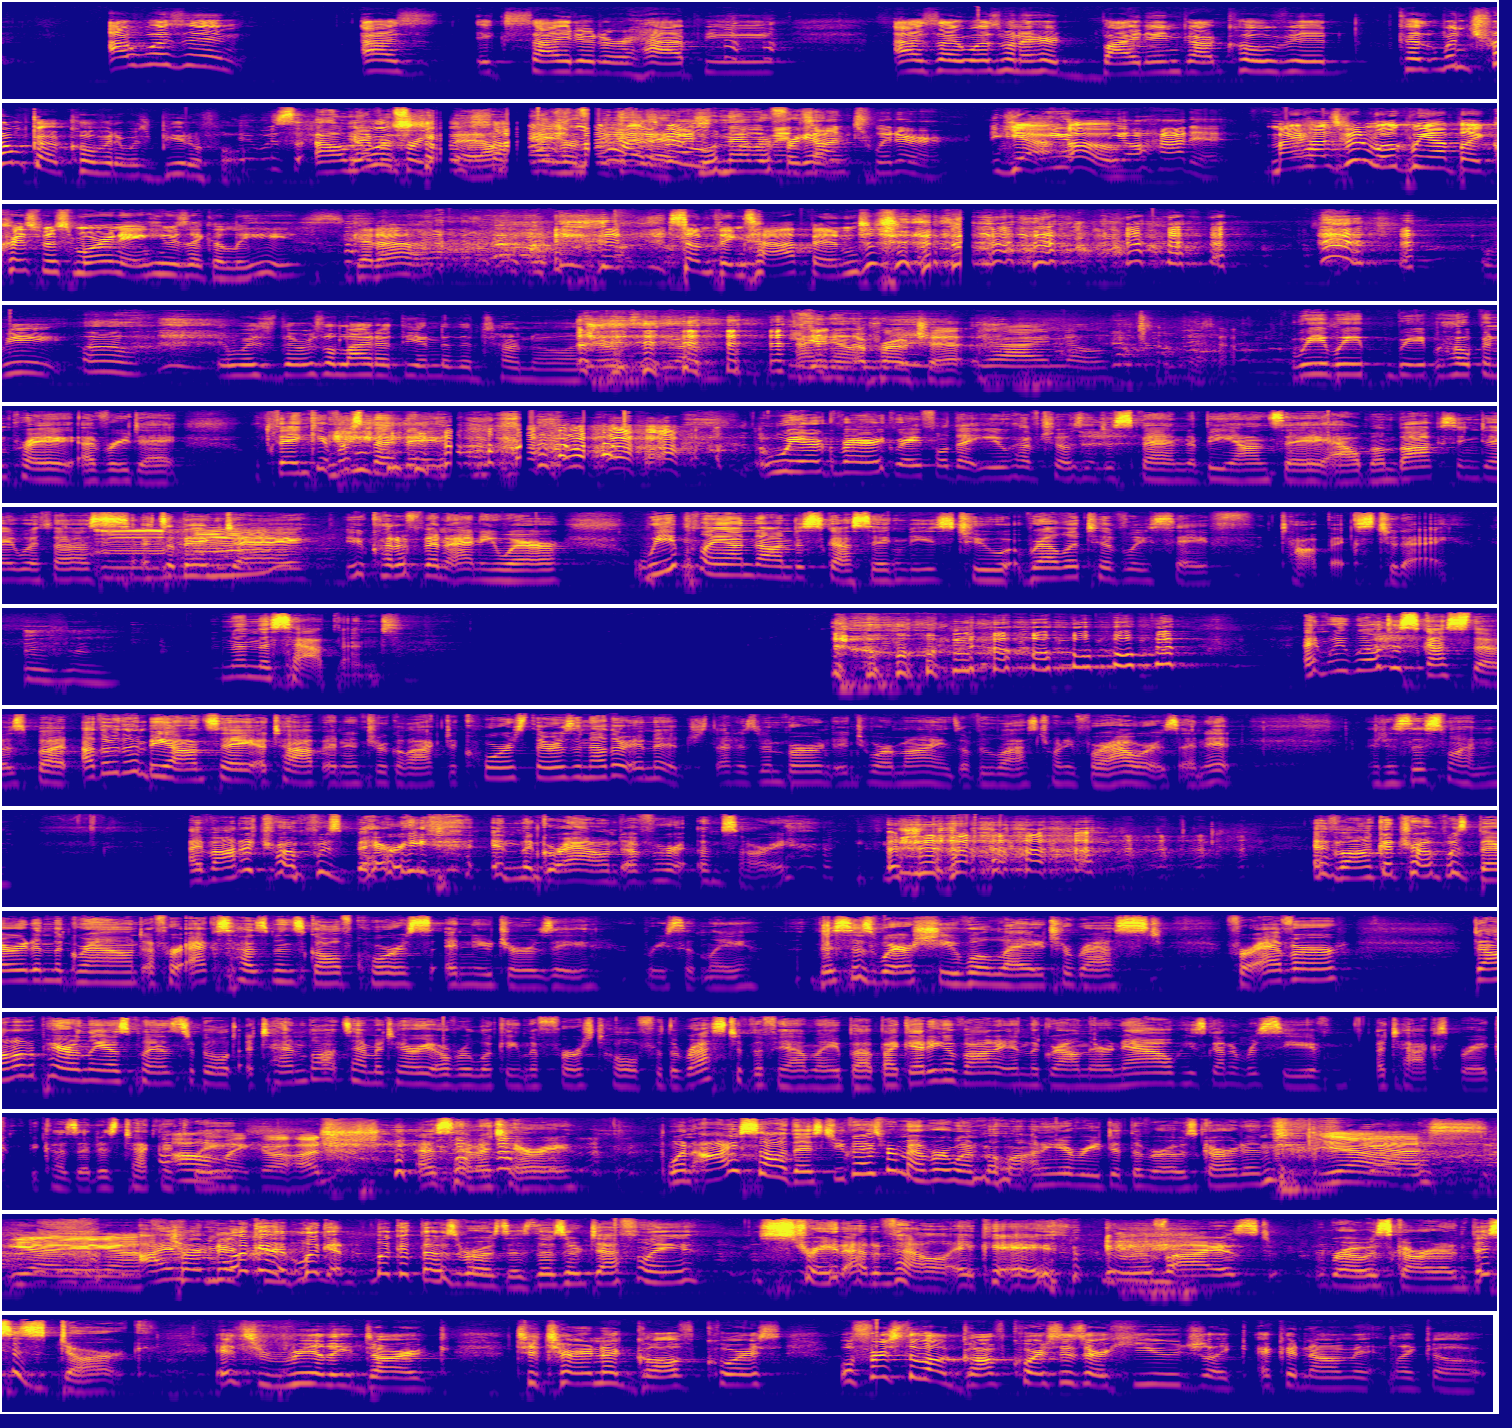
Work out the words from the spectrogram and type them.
I wasn't as excited or happy as I was when I heard Biden got COVID because when Trump got COVID, it was beautiful. It was. I'll never forget it. I'll never My forget it. We'll never forget on it. Twitter. Yeah, We, oh. we all had it. My husband woke me up like Christmas morning. He was like, Alise, get up. Something's happened. We, it was there was a light at the end of the tunnel. And there was, yeah. He didn't approach it. yeah, I know. We, we, we hope and pray every day. Thank you for spending. We are very grateful that you have chosen to spend Beyonce album Boxing Day with us. It's a big mm-hmm. day. You could have been anywhere. We planned on discussing these two relatively safe topics today. Mm-hmm. And then this happened. Oh, and we will discuss those, but other than Beyonce atop an intergalactic horse, there is another image that has been burned into our minds over the last 24 hours, and it it is this one. Ivana Trump was buried in the ground of her I'm sorry. Ivanka Trump was buried in the ground of her ex-husband's golf course in New Jersey recently. This is where she will lay to rest forever. Donald apparently has plans to build a 10 plot cemetery overlooking the first hole for the rest of the family, but by getting Ivana in the ground there now, he's going to receive a tax break because it is technically oh my God. a cemetery. when I saw this, do you guys remember when Melania redid the rose garden? Yeah. yes. Yeah, yeah, yeah. I Turned mean, look at look at look at those roses. Those are definitely straight out of hell, aka the revised rose garden. This is dark. It's really dark to turn a golf course. Well, first of all, golf courses are huge, like economic, like a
